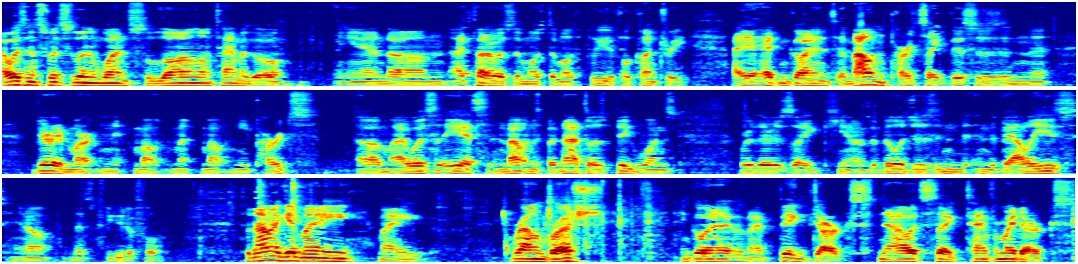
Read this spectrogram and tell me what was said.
I was in Switzerland once a long, long time ago, and um, I thought it was the most, the most beautiful country. I hadn't gone into the mountain parts like this is in the very mountain, mountain mountainy parts. Um, I was yes in mountains, but not those big ones where there's like you know the villages in in the valleys. You know that's beautiful. So now I'm gonna get my my round brush and go in with my big darks. Now it's like time for my darks.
